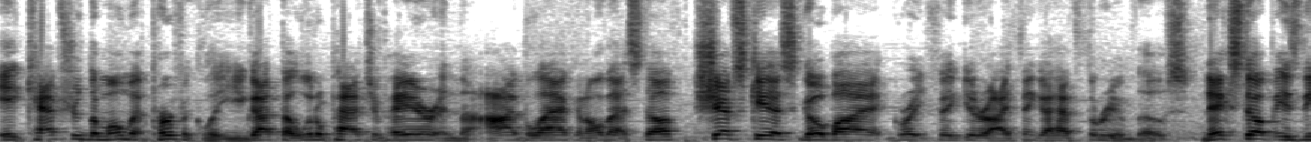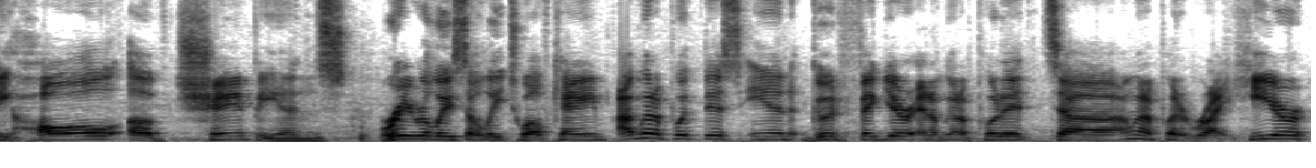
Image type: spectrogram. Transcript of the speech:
it captured the moment perfectly. You got the little patch of hair and the eye black and all that stuff. Chef's Kiss, go buy it. Great figure. I think I have three of those. Next up is the Hall of Champions re-release of Elite 12 Kane. I'm going to put this in good figure, and I'm going to put it, uh, I'm going to put it right here.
